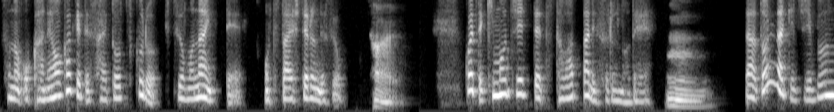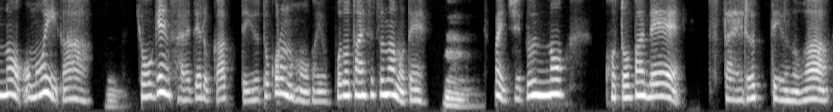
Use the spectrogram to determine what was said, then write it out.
そのお金をかけてサイトを作る必要もないってお伝えしてるんですよ。はい。こうやって気持ちって伝わったりするので、うん。だからどれだけ自分の思いがうん。表現されてるかっていうところの方がよっぽど大切なので、やっうん。ぱり自分の言葉で伝えるっていうのは、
